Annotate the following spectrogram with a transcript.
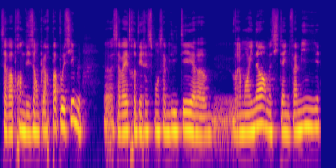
ça va prendre des ampleurs pas possibles. Euh, ça va être des responsabilités euh, vraiment énormes si t'as une famille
